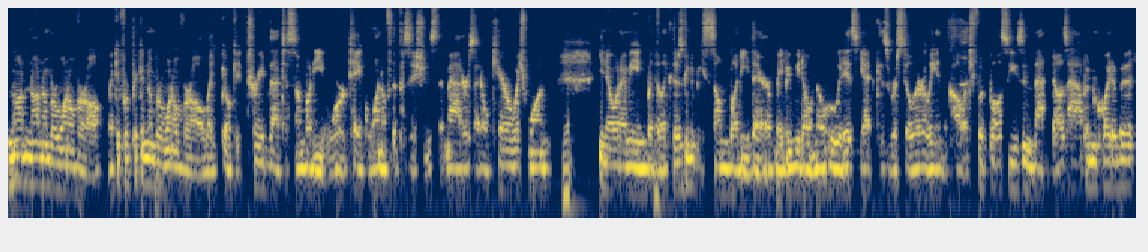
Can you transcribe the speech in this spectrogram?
not not number one overall. Like if we're picking number one overall, like okay, trade that to somebody or take one of the positions that matters. I don't care which one. You know what I mean? But like there's going to be somebody there. Maybe we don't know who it is yet because we're still early in the college football season. That does happen quite a bit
